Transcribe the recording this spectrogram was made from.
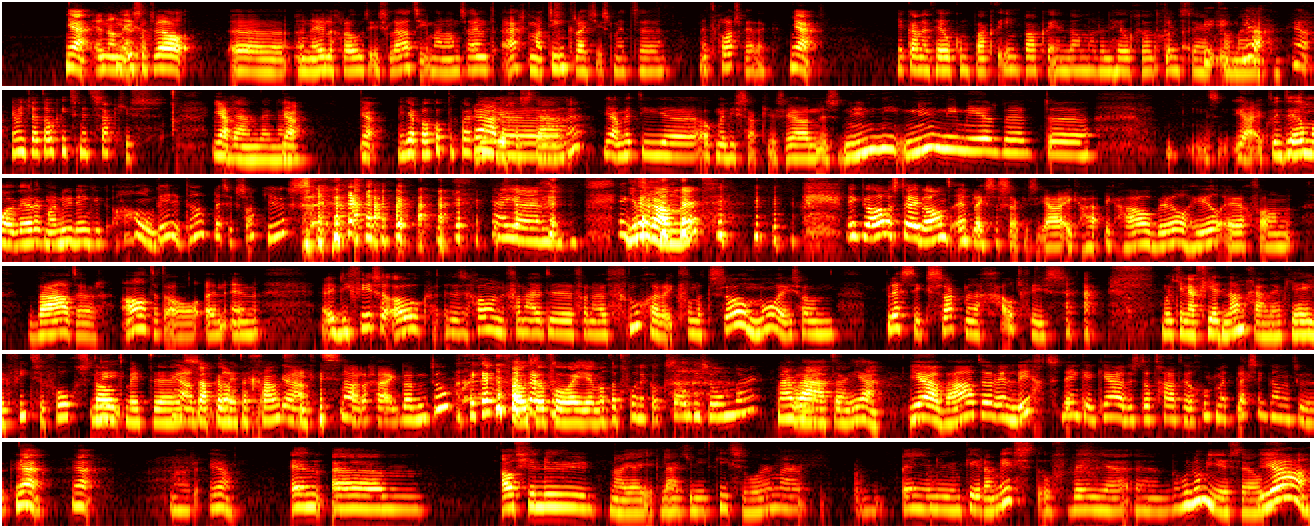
ja. En dan ja. is het wel een hele grote installatie, maar dan zijn het eigenlijk maar tien kratjes met, met glaswerk. Ja. Je kan het heel compact inpakken en dan er een heel groot kunstwerk van maken. Ja, Ja, ja. want je had ook iets met zakjes Ja, gedaan daarna. ja, ja. En je hebt ook op de parade Die, eh, gestaan, hè? Ja, met die, eh, ook met die zakjes. Ja, dus nu, nu, nu niet meer de, de- dus, Ja, ik vind het heel mooi werk, maar nu denk ik, oh, deed ik dat? Plastic zakjes? Ja, je, verandert. ik doe alles tweedehands en plastic zakjes. Ja, ik, ik hou wel heel erg van water. Altijd al. En, en eh, die vissen ook. Het is gewoon vanuit, de, vanuit vroeger. Ik vond het zo mooi, zo'n plastic zak met een goudvis. Moet je naar Vietnam gaan, dan heb je hele fietsen volgestald Die- met eh, ja, zakken dat- met een goudvis. Nou, dan ga ik daar naartoe. Ik heb een foto voor je, want dat vond ik ook zo bijzonder. Maar water, ja. Ja, water en licht, denk ik. Ja, dus dat gaat heel goed met plastic dan natuurlijk. Ja, ja. Maar ja. En ehm, als je nu, nou ja, ik laat je niet kiezen hoor, maar ben je nu een keramist of ben je, hoe noem je jezelf? Ja.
